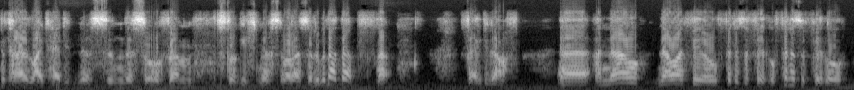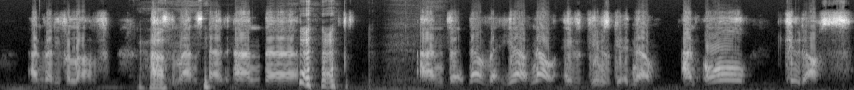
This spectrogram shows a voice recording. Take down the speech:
the kind of lightheadedness and the sort of um, sluggishness and all that sort of. But that that, that faded off. Uh, and now, now I feel fit as a fiddle, fit as a fiddle, and ready for love, as the man said. And uh, and uh, no, yeah, no, it was, it was good. No, and all kudos,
